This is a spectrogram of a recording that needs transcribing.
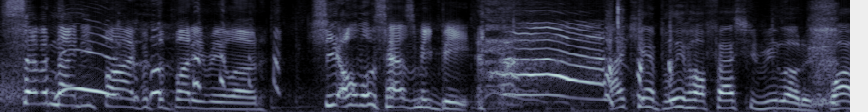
795 with the buddy reload. She almost has me beat. Ah, I can't believe how fast you reloaded. Wow.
